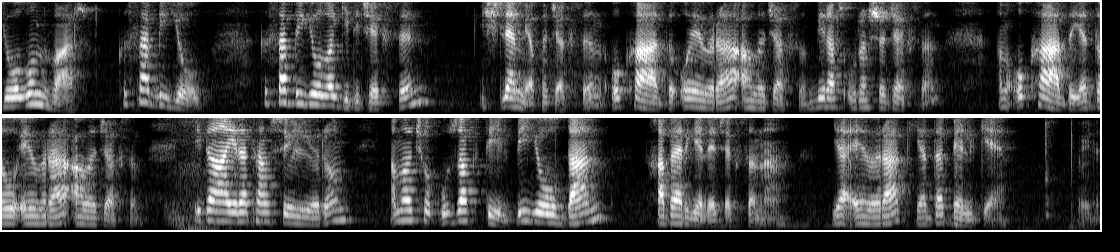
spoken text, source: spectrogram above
yolun var. Kısa bir yol. Kısa bir yola gideceksin. işlem yapacaksın. O kağıdı, o evrağı alacaksın. Biraz uğraşacaksın. Ama o kağıdı ya da o evrağı alacaksın. Bir daha ayratan söylüyorum. Ama çok uzak değil. Bir yoldan haber gelecek sana. Ya evrak ya da belge. Böyle.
